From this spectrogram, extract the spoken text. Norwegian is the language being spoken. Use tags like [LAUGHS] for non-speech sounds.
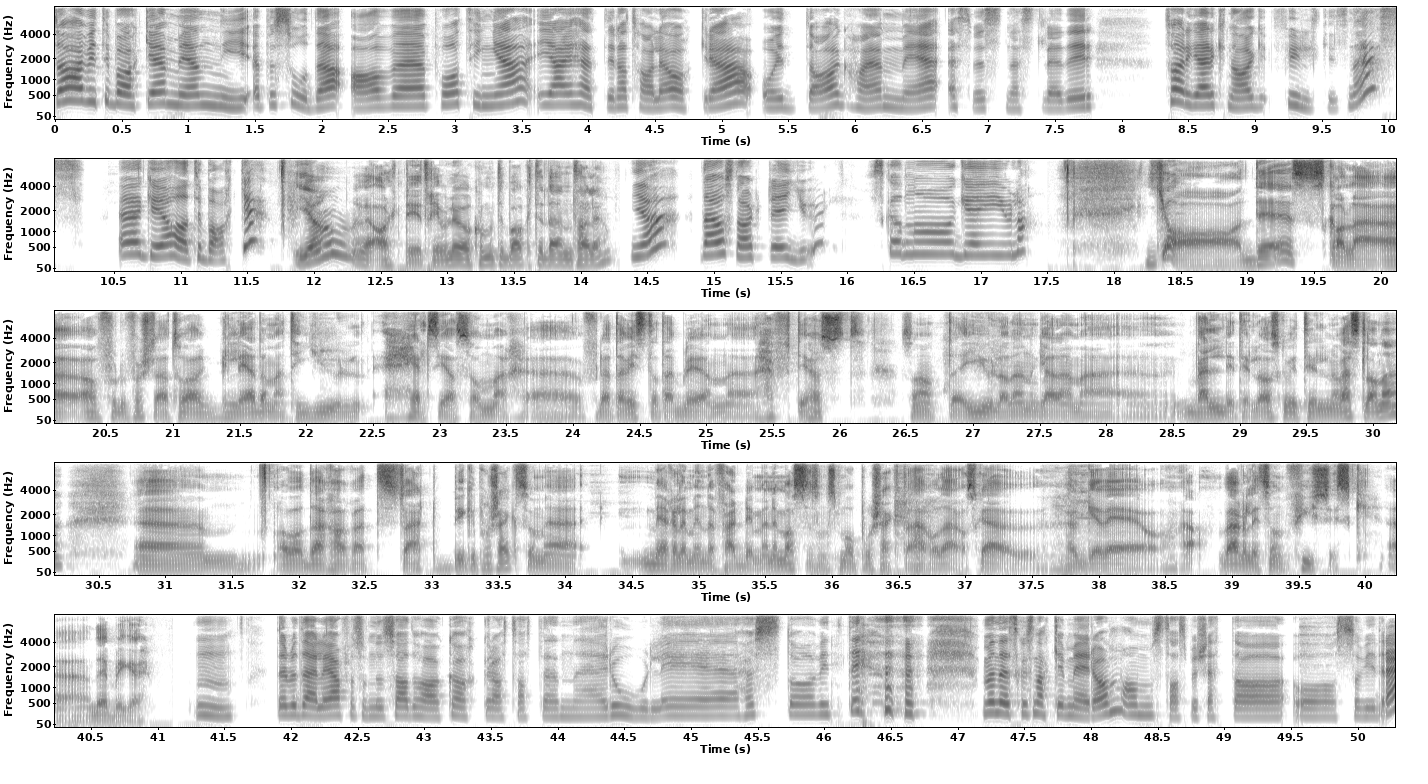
Da er vi tilbake med en ny episode av eh, På tinget. Jeg heter Natalia Åkre, og i dag har jeg med SVs nestleder Torgeir Knag Fylkesnes. Eh, Gøy å ha deg tilbake. Ja, det er alltid trivelig å komme tilbake til deg, Natalia. Ja, det er jo snart eh, jul. Skal det noe gøy i jula? Ja, det skal jeg. Jeg- For det første, jeg tror jeg gleder meg til julen helt siden sommer. eh, Fordi at jeg visste at det blir en eh, heftig høst. Sånn at eh, jula den gleder jeg meg eh, veldig til. Da skal vi til Nordvestlandet. eh, Og der har jeg et svært byggeprosjekt som er mer eller mindre ferdig, men det er masse sånn småprosjekter her og der. Og skal jeg hogge ved og ja, være litt sånn fysisk. Eh, Det blir gøy. Mm. Det blir deilig, ja, for som du sa, du har ikke akkurat hatt en eh, rolig høst og vinter. [LAUGHS] Men det skal vi snakke mer om, om statsbudsjettet og, og så videre.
